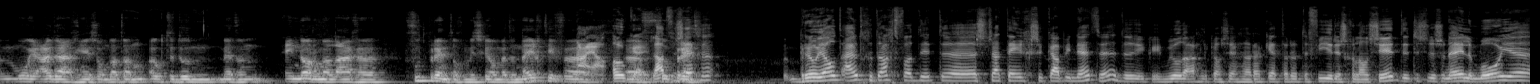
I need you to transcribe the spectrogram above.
een mooie uitdaging is om dat dan ook te doen met een enorme lage footprint. Of misschien wel met een negatieve Nou ja, oké. Okay. Uh, Laten we zeggen, briljant uitgedacht van dit uh, strategische kabinet. Hè. Ik, ik, wilde eigenlijk al zeggen, raket Rutte 4 is gelanceerd. Dit is dus een hele mooie,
